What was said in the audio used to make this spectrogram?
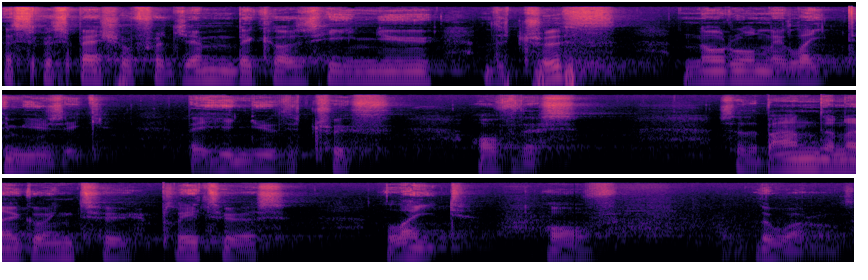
This was special for Jim because he knew the truth, not only liked the music, but he knew the truth of this. So the band are now going to play to us Light of the World.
